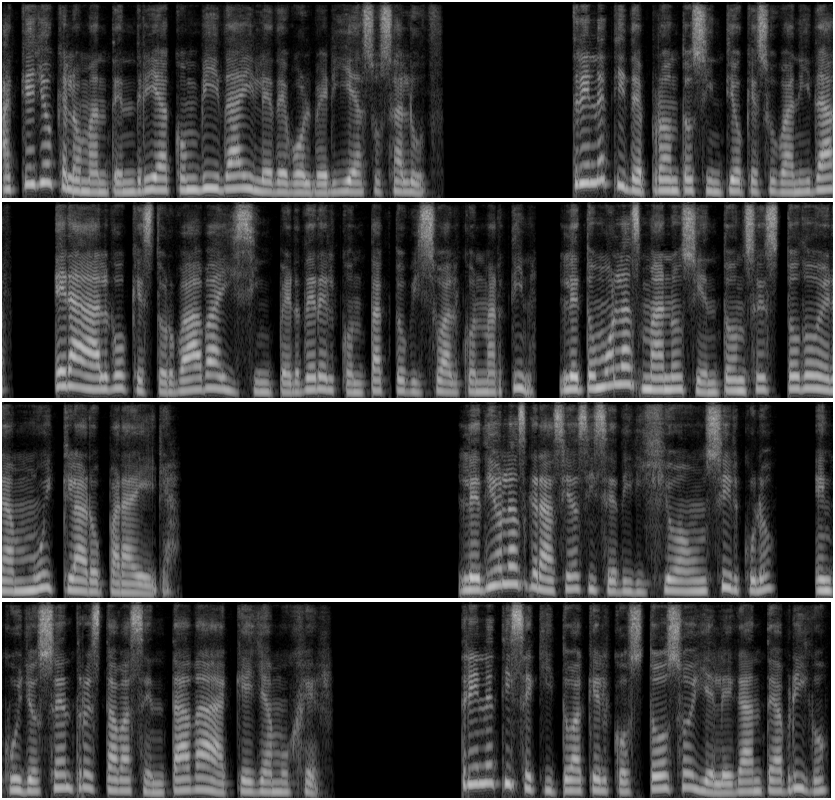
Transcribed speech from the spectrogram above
aquello que lo mantendría con vida y le devolvería su salud. Trinity de pronto sintió que su vanidad era algo que estorbaba y sin perder el contacto visual con Martina, le tomó las manos y entonces todo era muy claro para ella. Le dio las gracias y se dirigió a un círculo, en cuyo centro estaba sentada aquella mujer. Trinity se quitó aquel costoso y elegante abrigo,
